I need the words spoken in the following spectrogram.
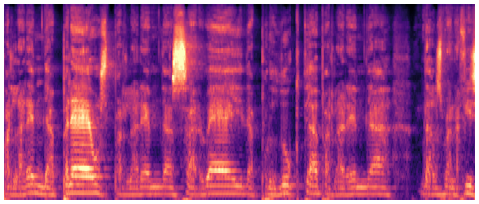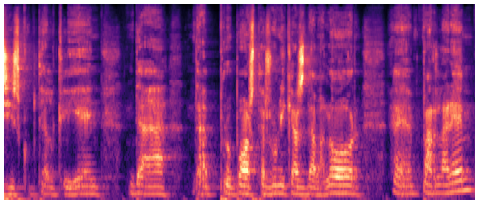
Parlarem de preus, parlarem de servei, de producte, parlarem de, dels beneficis que obté el client, de, de propostes úniques de valor, eh, parlarem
